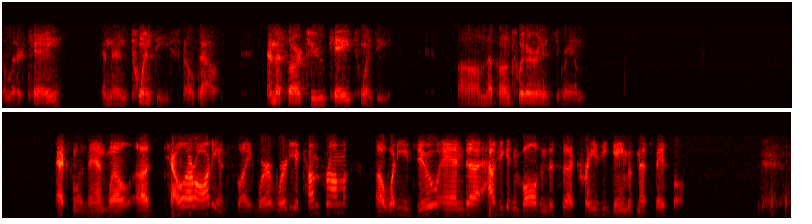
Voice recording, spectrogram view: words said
the letter K, and then 20 spelled out. MSR2K20. Um, that's on Twitter and Instagram. Excellent, man. Well, uh, tell our audience, like, where where do you come from? Uh, what do you do, and uh, how did you get involved in this uh, crazy game of Mets baseball?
